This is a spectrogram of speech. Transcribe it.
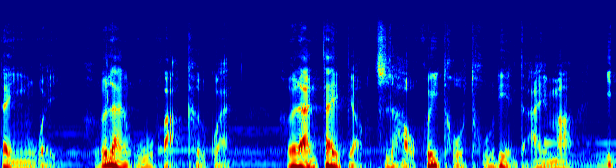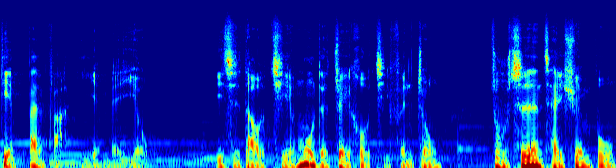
但因为。荷兰无法客观，荷兰代表只好灰头土脸的挨骂，一点办法也没有。一直到节目的最后几分钟，主持人才宣布，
